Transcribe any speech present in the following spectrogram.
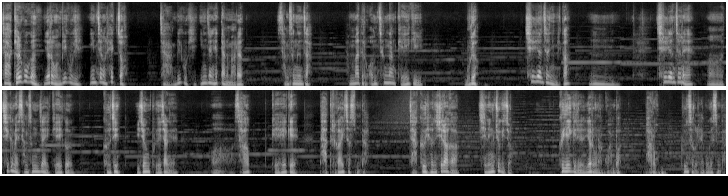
자 결국은 여러분 미국이 인정을 했죠. 자 미국이 인정했다는 말은 삼성전자 한마디로 엄청난 계획이 무려 7년 전입니까? 음, 7년 전에 어, 지금의 삼성자의 계획은 거진 이정 부회장의 어, 사업 계획에 다 들어가 있었습니다. 자, 그 현실화가 진행 중이죠. 그 얘기를 여러분하고 한번 바로 분석을 해보겠습니다.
